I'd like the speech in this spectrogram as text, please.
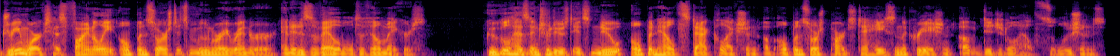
DreamWorks has finally open sourced its Moonray renderer and it is available to filmmakers. Google has introduced its new Open Health Stack collection of open source parts to hasten the creation of digital health solutions.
